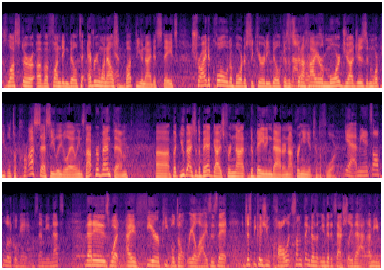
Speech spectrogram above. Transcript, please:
cluster of a funding bill to everyone else Yep. but the United States. Try to call it a border security bill because It's it's, going to hire bill. more judges and more people to process illegal aliens, not prevent them. Uh, but you guys are the bad guys for not debating that or not bringing it to the floor. Yeah, I mean it's all political games. I mean that's that is what I fear people don't realize is that just because you call it something doesn't mean that it's actually that. I mean,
